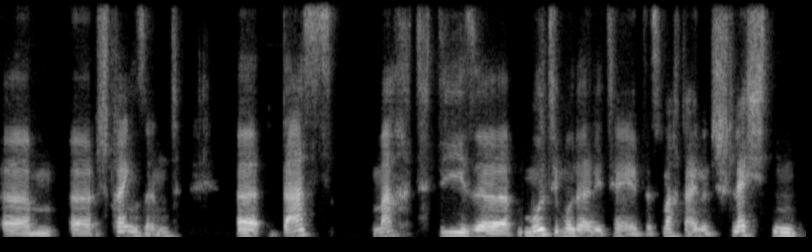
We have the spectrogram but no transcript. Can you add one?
ähm, äh, streng sind, äh, das macht diese Multimodalität, das macht einen schlechten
